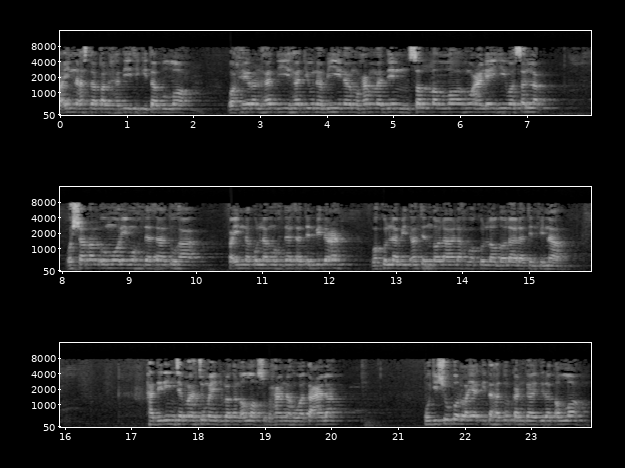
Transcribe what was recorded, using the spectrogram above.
فإن أصدق الحديث كتاب الله وخير الهدي هدي نبينا محمد صلى الله عليه وسلم وشر الأمور محدثاتها فإن كل محدثة بدعة وكل بدعة ضلالة وكل ضلالة في النار Hadirin jemaah Jumat yang dimuliakan Allah Subhanahu wa taala. Puji syukur layak kita haturkan kehadirat Allah.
